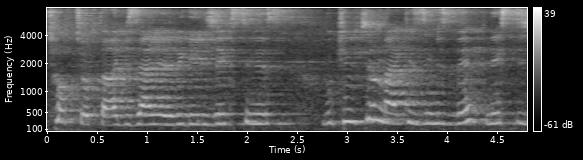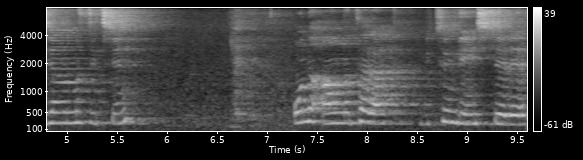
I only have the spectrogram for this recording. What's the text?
çok çok daha güzel yerlere geleceksiniz. Bu kültür merkezimizde Neslican'ımız için onu anlatarak bütün gençlere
